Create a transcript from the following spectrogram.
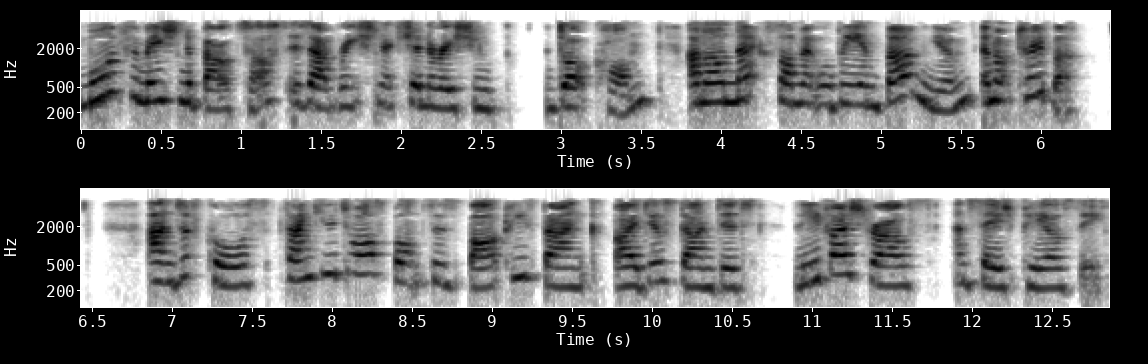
More information about us is at reachnextgeneration.com, and our next summit will be in Birmingham in October. And of course, thank you to our sponsors Barclays Bank, Ideal Standard, Levi Strauss, and Sage PLC.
